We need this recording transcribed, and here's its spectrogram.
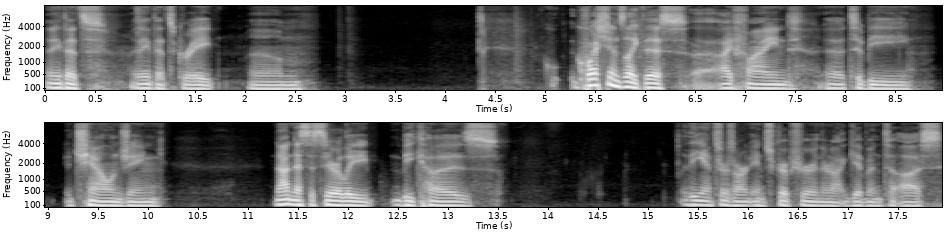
I think that's I think that's great. Um, questions like this, uh, I find uh, to be challenging, not necessarily because the answers aren't in Scripture and they're not given to us,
